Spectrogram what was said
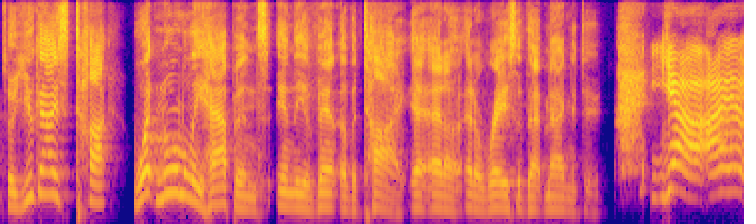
so you guys tie. What normally happens in the event of a tie at a at a race of that magnitude? Yeah, I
